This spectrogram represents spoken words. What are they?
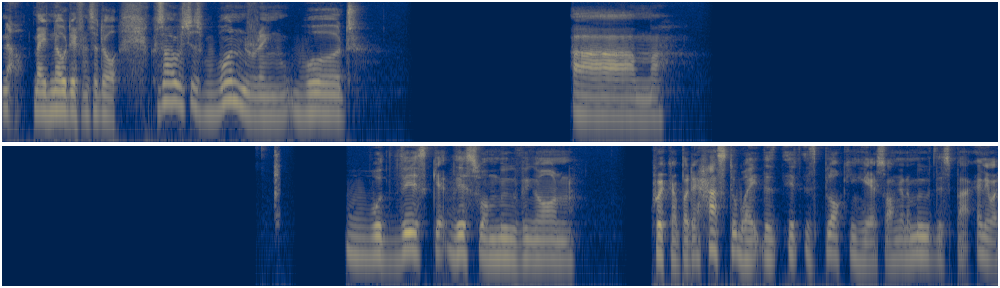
No, made no difference at all. Because I was just wondering, would... Um... Would this get this one moving on quicker? But it has to wait. It is blocking here, so I'm going to move this back. Anyway,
